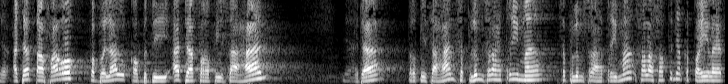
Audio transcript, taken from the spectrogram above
ya, ada tafaruk kebelal qabdi. Ada perpisahan. Ya, ada perpisahan sebelum serah terima. Sebelum serah terima salah satunya ke toilet.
